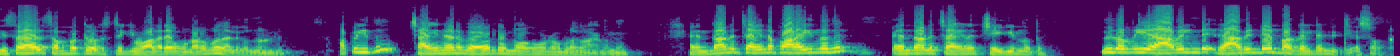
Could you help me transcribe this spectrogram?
ഇസ്രായേൽ സമ്പദ് വ്യവസ്ഥയ്ക്ക് വളരെ ഉണർവ് നൽകുന്നുണ്ട്. അപ്പോൾ ഇത് ചൈനയുടെ വേറൊരു മുഖമാണ് നമ്മൾ കാണുന്നത്. എന്താണ് ചൈന പറയുന്നത്? എന്താണ് ചൈന ചെയ്യുന്നത്? ഇത് തമ്മിൽ രാവിലെ രാവിന്റെയും പകലിന്റെയും വ്യത്യാസമുണ്ട്.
